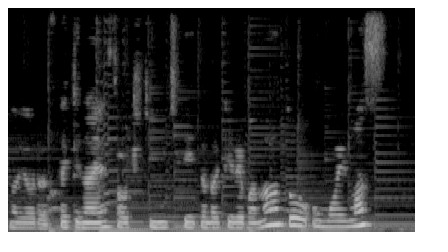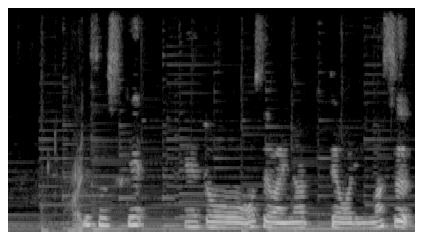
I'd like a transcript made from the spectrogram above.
の夜、素敵な演奏を聴きに来ていただければなと思います。はいでそして、えっ、と、お世話になっております。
